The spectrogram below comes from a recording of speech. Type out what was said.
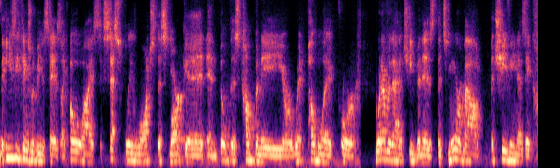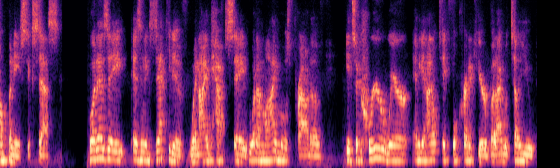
the easy things would be to say is like, oh, I successfully launched this market and built this company or went public or whatever that achievement is that's more about achieving as a company success. But as a as an executive, when I'd have to say what am I most proud of, it's a career where, and again, I don't take full credit here, but I will tell you,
